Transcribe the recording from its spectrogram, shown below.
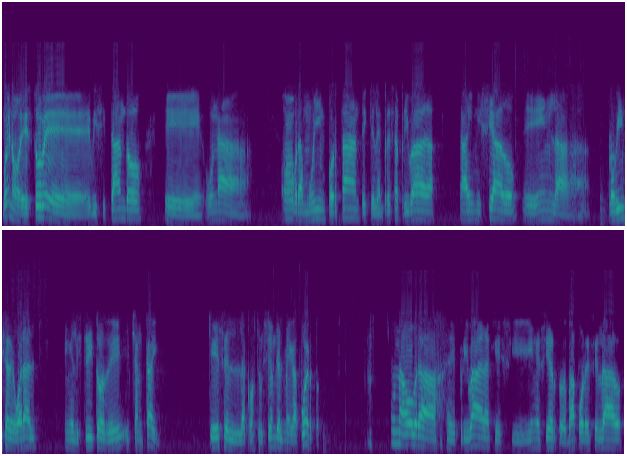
Bueno, estuve visitando eh, una obra muy importante que la empresa privada ha iniciado eh, en la provincia de Guaral, en el distrito de Chancay, que es la construcción del megapuerto. Una obra eh, privada que, si bien es cierto, va por ese lado,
